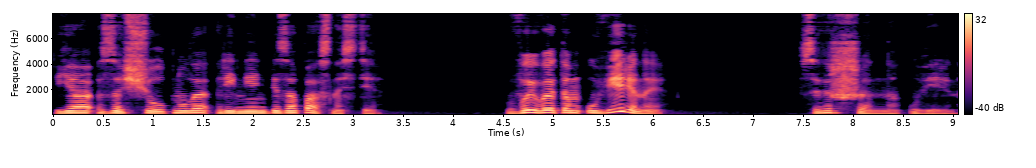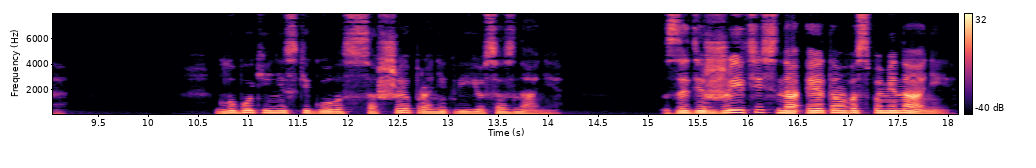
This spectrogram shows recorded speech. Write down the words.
я защелкнула ремень безопасности». «Вы в этом уверены?» «Совершенно уверена». Глубокий низкий голос Саше проник в ее сознание. «Задержитесь на этом воспоминании.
